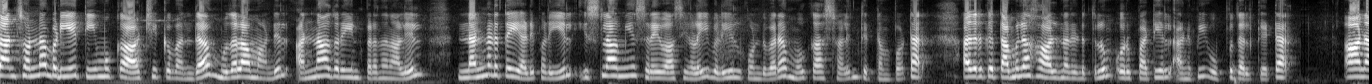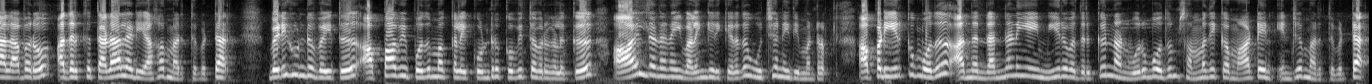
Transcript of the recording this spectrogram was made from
தான் சொன்னபடியே திமுக ஆட்சிக்கு வந்த முதலாம் ஆண்டில் அண்ணாதுரையின் பிறந்தநாளில் நன்னடத்தை அடிப்படையில் இஸ்லாமிய சிறைவாசிகளை வெளியில் கொண்டுவர மு ஸ்டாலின் திட்டம் போட்டார். அதற்கு தமிழக ஆளுநரிடத்திலும் ஒரு பட்டியல் அனுப்பி ஒப்புதல் கேட்டார். ஆனால் அவரோ அதற்கு தடாலடியாக மறுத்துவிட்டார். வெடிகுண்டு வைத்து அப்பாவி பொதுமக்களை கொன்று குவித்தவர்களுக்கு ஆயுள் தண்டனை வழங்கியிருக்கிறது உச்சநீதிமன்றம். அப்படி இருக்கும்போது அந்த தண்டனையை மீறுவதற்கு நான் ஒருபோதும் சம்மதிக்க மாட்டேன் என்று மறுத்துவிட்டார்.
